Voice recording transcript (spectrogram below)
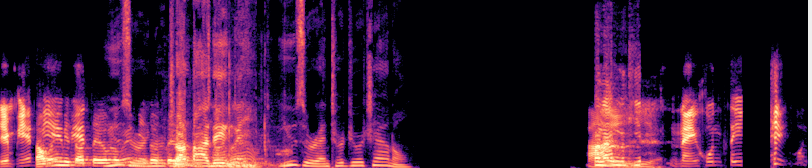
เอ็มเอสเราไม่มีตัวเติมเราไม่มีตัวเติชามร์ตาเด้ง User entered your channel. ตายเหี้ยไหนคนตีคน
